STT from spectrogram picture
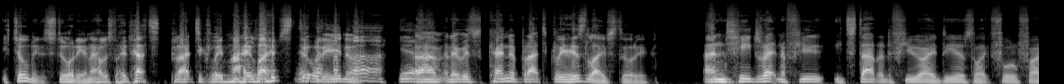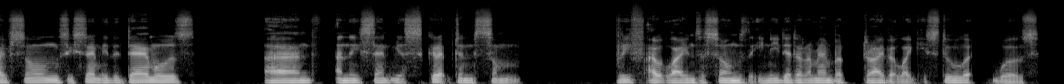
He told me the story, and I was like, that's practically my life story, you know. yeah. Um, and it was kind of practically his life story. And he'd written a few, he'd started a few ideas, like four or five songs. He sent me the demos and and he sent me a script and some brief outlines of songs that he needed. I remember Drive It Like He Stole It was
